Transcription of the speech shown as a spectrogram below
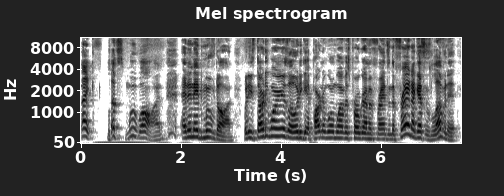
like, let's move on, and then they'd moved on. But he's 31 years old. He get partnered with one of his programming friends, and the friend, I guess, is loving it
